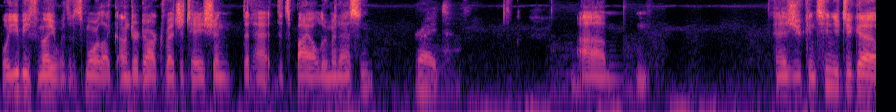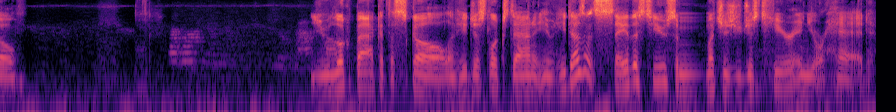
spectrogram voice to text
well, you'd be familiar with it. It's more like underdark vegetation that ha- that's bioluminescent. Right. Um, as you continue to go, you look back at the skull, and he just looks down at you. He doesn't say this to you so much as you just hear in your head.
